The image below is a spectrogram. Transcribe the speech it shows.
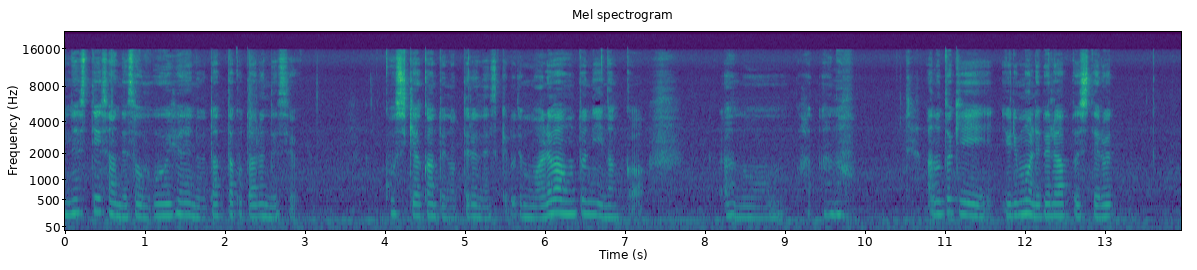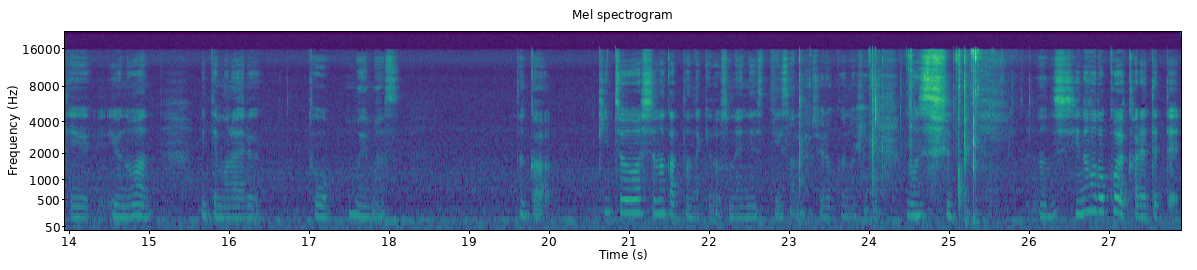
NST さんでそう「大井船の歌ったことあるんですよ。公式アカウントに載ってるんですけどでもあれは本当になんかあのあの あの時よりもレベルアップしてるっていうのは見てもらえると思います。なんか緊張はしてなかったんだけどその NST さんの収録の日。もう 死ぬほど声枯れてて。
